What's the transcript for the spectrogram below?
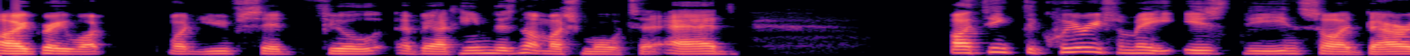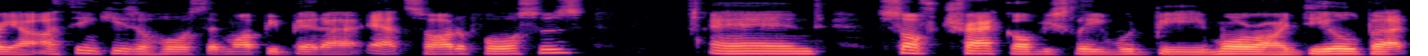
I agree what what you've said, Phil, about him. There's not much more to add. I think the query for me is the inside barrier. I think he's a horse that might be better outside of horses and soft track obviously would be more ideal, but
